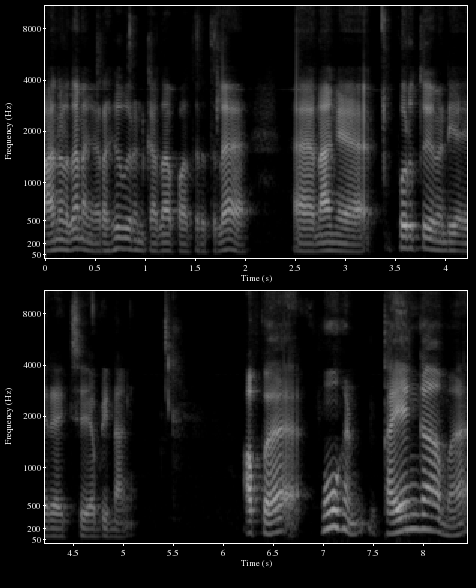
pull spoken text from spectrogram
அதனால தான் நாங்கள் ரகுவரன் கதாபாத்திரத்தில் நாங்கள் பொருத்த வேண்டிய ஆயிடுச்சு அப்படின்னாங்க. அப்போ மோகன் தயங்காமல்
